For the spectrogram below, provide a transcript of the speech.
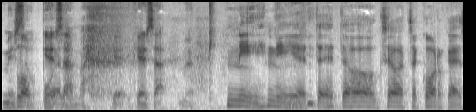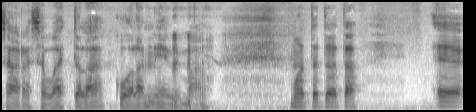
missä on kesä, ke, kesämökki. niin, niin että, että onko se, se Korkeasaaressa vai tuolla Kuolan niemimaalla. Mutta tuota, e,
